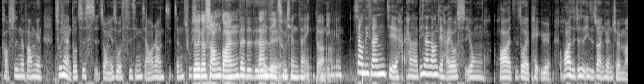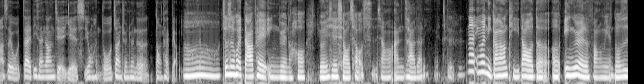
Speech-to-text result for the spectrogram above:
考试那方面出现很多次时钟，也是我私心想要让指针出现有一个双关，对对对，让自己出现在影片里面。像第三节还呃第三章节还有使用。华尔兹作为配乐，华尔兹就是一直转圈圈嘛，所以我在第三章节也使用很多转圈圈的动态表演。哦，就是会搭配音乐，然后有一些小巧思想要安插在里面。对。那因为你刚刚提到的呃音乐的方面都是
